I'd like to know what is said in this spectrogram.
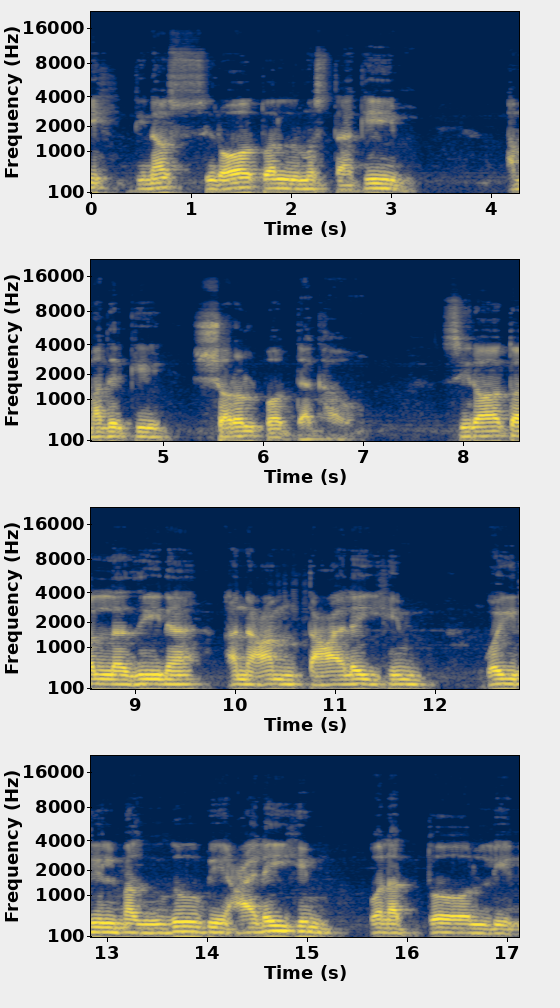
ইহ দিনাসিরতল মুস্তাকিম। আমাদেরকে সরল পথ দেখাও। সিরতল্লাযীনা আনআমতা আলাইহিম গৈরিল মাগদুবি আলাইহিম। ওয়ালাদ্দল্লিন।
